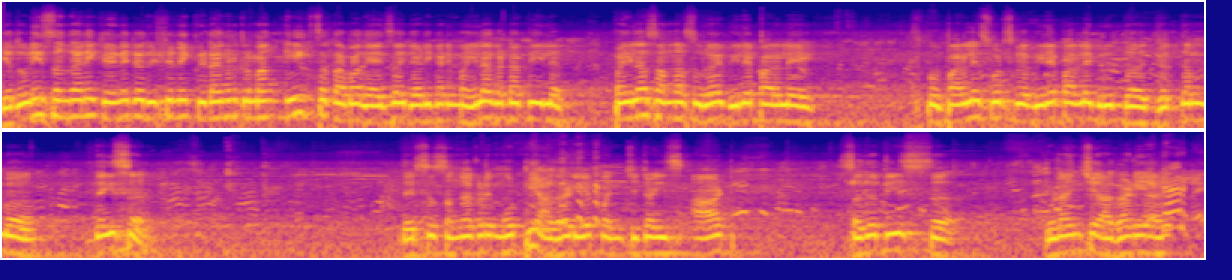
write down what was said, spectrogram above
या दोन्ही संघांनी खेळण्याच्या दिशेने क्रीडांगण क्रमांक एक चा ताबा घ्यायचा आहे. ज्या ठिकाणी महिला गटातील पहिला सामना सुरू आहे विले पार्ले पार्ले स्पोर्ट्स क्लब विले पार्ले विरुद्ध जगदंब दैसर दैसर संघाकडे मोठी आघाडी आहे पंचेचाळीस आठ सदतीस गुणांची आघाडी आहे.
